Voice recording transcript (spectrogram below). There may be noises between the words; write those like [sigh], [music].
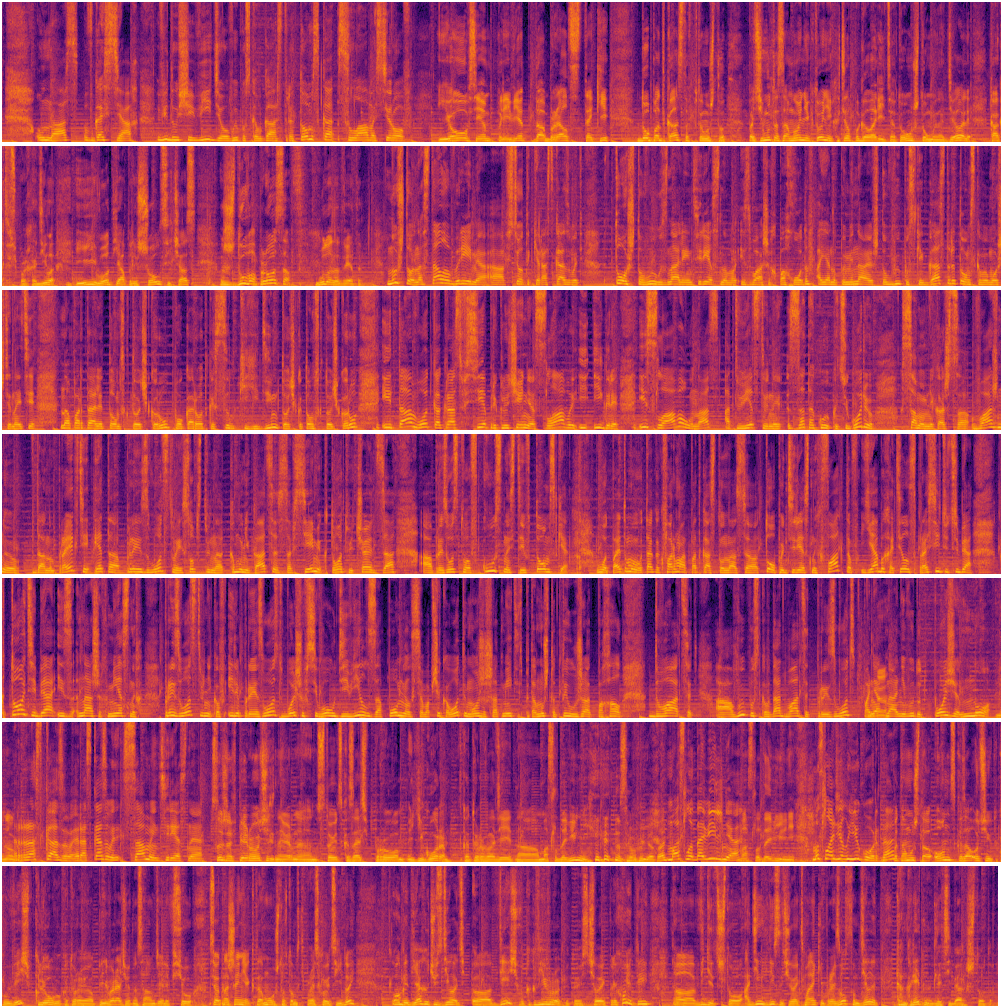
У нас в гостях ведущий видео выпусков «Гастро Томска» Слава Серов. Йоу, всем привет! Добрался таки до подкастов, потому что почему-то со мной никто не хотел поговорить о том, что мы наделали, как это все проходило. И вот я пришел сейчас, жду вопросов, будут ответы. Ну что, настало время а, все-таки рассказывать то, что вы узнали интересного из ваших походов. А я напоминаю, что выпуски «Гастро Томска» вы можете найти на портале tomsk.ru по короткой ссылке edim.tomsk.ru. И там вот как раз все приключения Славы и Игоря. И Слава у нас ответственный за такую категорию, самую, мне кажется, важную в данном проекте, это производство и, собственно, коммуникация со всеми, кто отвечает за а, производство вкусностей в Томске. Вот, поэтому, так как формат подкаста у нас а, топ интересных фактов, я бы хотела спросить у тебя, кто тебя из наших местных производственников или производств больше всего удивил, запомнился, вообще кого ты можешь отметить, потому что ты уже отпахал 20 а, выпусков, да, 20 производств, понятно, Да. они выйдут позже, но Много. рассказывай, рассказывай самое интересное. Слушай, в первую очередь, наверное, стоит сказать про Егора, который владеет на маслодавильней, [laughs] назову ее так. Маслодавильня. Маслодавильней. Маслодел Егор, да? Потому что он сказал очень такую вещь клевую, которая переворачивает на самом деле всю, все отношение к тому, что в Томске происходит с едой. Он говорит, я хочу сделать э, вещь, как в Европе. То есть человек приходит и э, видит, что один единственный человек с маленьким производством делает конкретно для тебя что-то.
